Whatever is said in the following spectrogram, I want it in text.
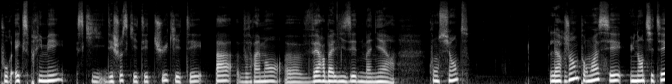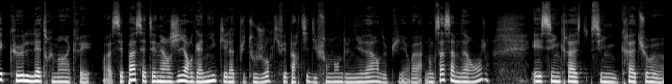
pour exprimer des choses qui étaient tues, qui n'étaient pas vraiment euh, verbalisées de manière consciente. L'argent, pour moi, c'est une entité que l'être humain a créée. Voilà, c'est pas cette énergie organique qui est là depuis toujours, qui fait partie du fondement de l'univers depuis. Voilà. Donc ça, ça me dérange. Et c'est une, c'est une créature, euh,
